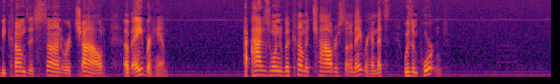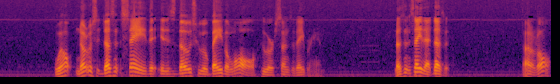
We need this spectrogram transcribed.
becomes a son or a child of Abraham. How does one become a child or son of Abraham? That was important. Well, notice it doesn't say that it is those who obey the law who are sons of Abraham. Doesn't say that, does it? Not at all.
